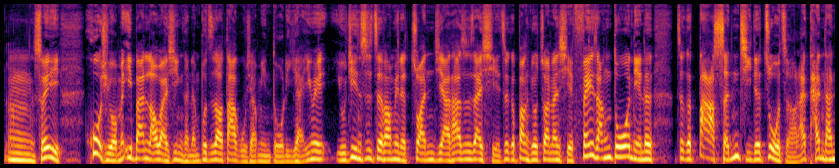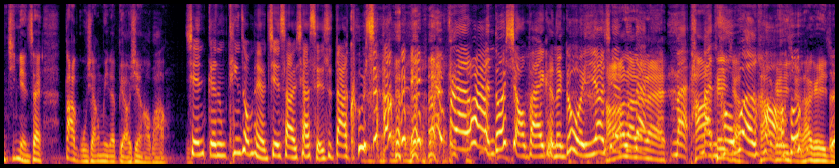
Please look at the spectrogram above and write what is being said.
了。嗯，所以或许我们一般老百姓可能不知道大谷翔平多厉害，因为尤进是这方面的专家，他是在写这个棒球专栏写非常多年的这个大神级的作者，来谈谈今年在大谷翔平的表现好不好？先跟听众朋友介绍一下谁是大谷翔平，不然的话很多小白可能跟我一样，现在在满满头问号。他可以讲，他可以讲。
